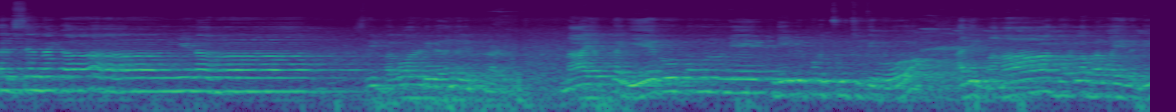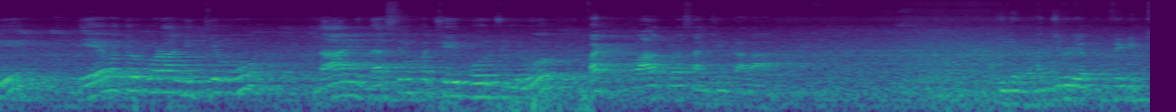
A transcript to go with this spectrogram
దర్శనకామిణ శ్రీ భగవానుడు ఈ విధంగా చెప్తున్నాడు నా యొక్క ఏ రూపమును నే నీవిప్పుడు చూచితివో అది మహా దుర్లభమైనది. దేవతలు కూడా నిత్యము దానిని దర్శింప చేయకూర్చుందరు బట్ వాళ్ళకు కూడా సాధ్యం కాలా. ఇది అర్జునుడి యొక్క క్రెడిట్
